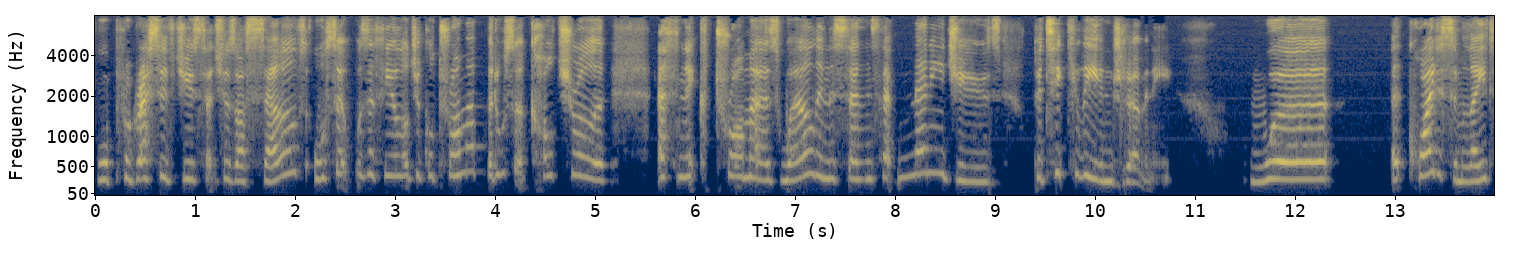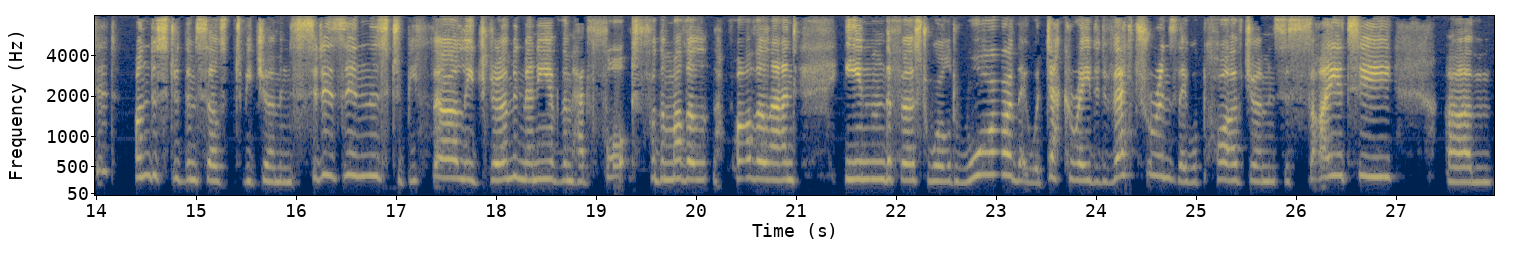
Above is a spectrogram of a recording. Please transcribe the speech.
for progressive Jews such as ourselves, also it was a theological trauma, but also a cultural, ethnic trauma as well, in the sense that many Jews, particularly in Germany, were quite assimilated, understood themselves to be German citizens, to be thoroughly German. Many of them had fought for the mother fatherland in the First World War. They were decorated veterans. They were part of German society. Um,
